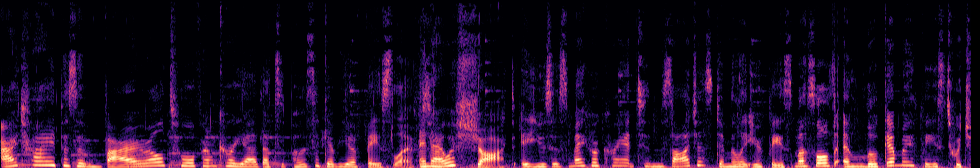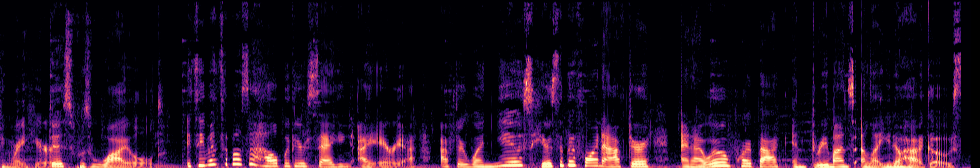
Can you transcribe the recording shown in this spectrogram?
I tried this viral tool from Korea that's supposed to give you a facelift, and I was shocked. It uses microcurrent to massage and stimulate your face muscles, and look at my face twitching right here. This was wild. It's even supposed to help with your sagging eye area. After one use, here's the before and after, and I will report back in three months and let you know how it goes.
